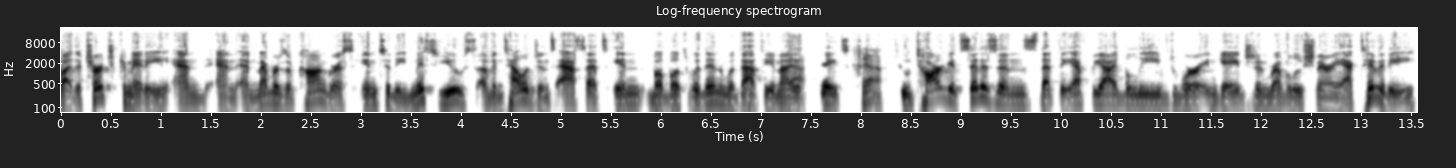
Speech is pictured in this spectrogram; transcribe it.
by the church committee and and and members of Congress into the misuse of intelligence assets in both within and without the United States Yeah. to target citizens that the FBI believed were engaged in revolutionary activity,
